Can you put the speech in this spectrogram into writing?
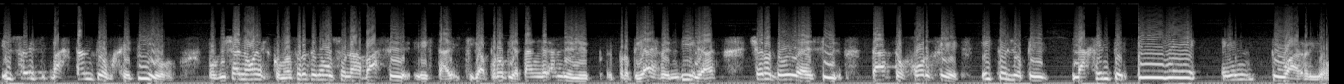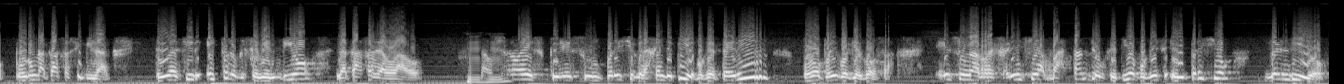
Eso es bastante objetivo, porque ya no es, como nosotros tenemos una base estadística propia tan grande de propiedades vendidas, ya no te voy a decir, Tato, Jorge, esto es lo que la gente pide en tu barrio por una casa similar. Te voy a decir, esto es lo que se vendió la casa de al lado. ya no es que es un precio que la gente pide, porque pedir, podemos pedir cualquier cosa es una referencia bastante objetiva porque es el precio vendido.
